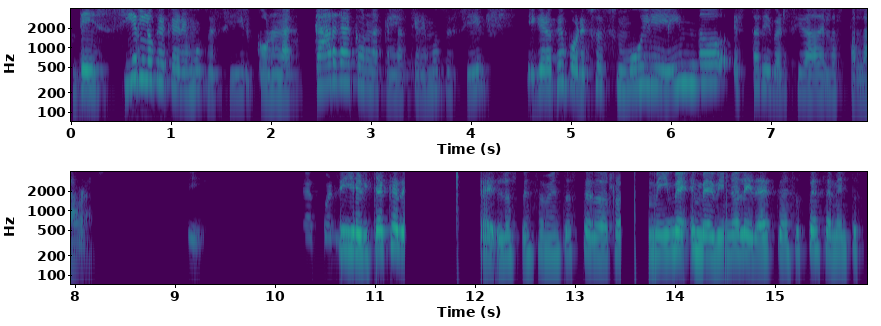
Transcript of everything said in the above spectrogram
decir lo que queremos decir, con la carga con la que la queremos decir. Y creo que por eso es muy lindo esta diversidad de las palabras. Sí, de acuerdo. Sí, ahorita que de los pensamientos pedorros, a mí me, me, vino la idea con esos pensamientos que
